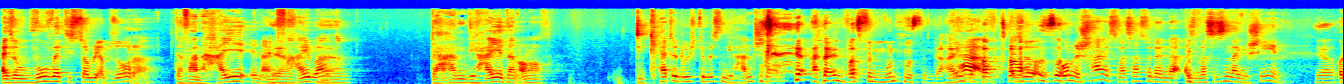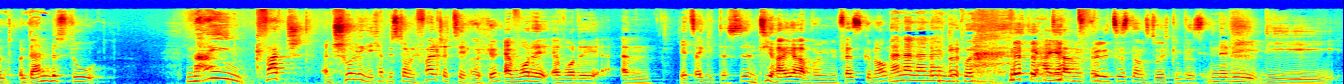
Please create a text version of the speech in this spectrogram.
also wo wird die Story absurder? Da waren Haie in ein Ja, Freibad, da haben die Haie dann auch noch die Kette durchgebissen, die Handschellen. Allein was für einen Mund muss denn der Ja, gehabt haben? also So. ohne Scheiß, was hast du denn da, also was ist denn da geschehen? Ja. Und, und dann bist du, nein, Quatsch, entschuldige, ich habe die Story falsch erzählt. Okay. Er wurde, er wurde, ähm, jetzt ergibt das Sinn. Die Haie haben ihn festgenommen. Nein, nein, nein, nein, die, nicht die Haie haben die Polizisten haben es durchgebissen. ne, die, die,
